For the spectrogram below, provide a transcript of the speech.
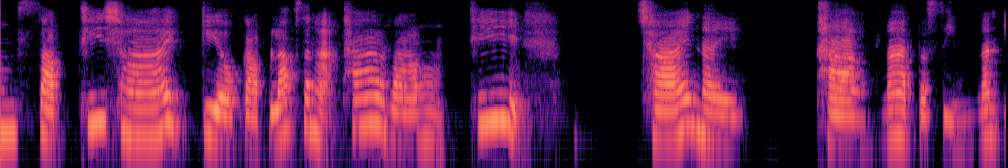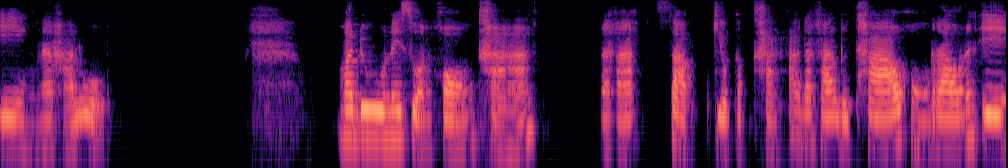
ำศัพท์ที่ใช้เกี่ยวกับลักษณะท่ารำที่ใช้ในทางนาฏศิลป์นั่นเองนะคะลูก มาดูในส่วนของขานะคะศัพท์เกี่ยวกับขานะคะหรือเท้าของเรานั่นเอง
